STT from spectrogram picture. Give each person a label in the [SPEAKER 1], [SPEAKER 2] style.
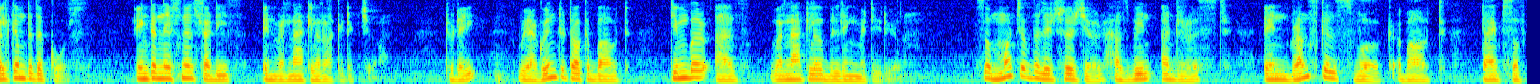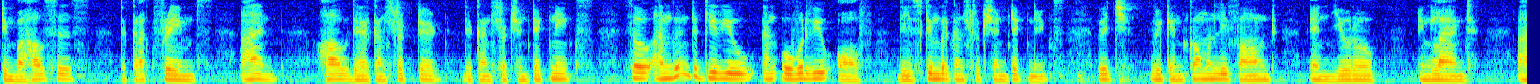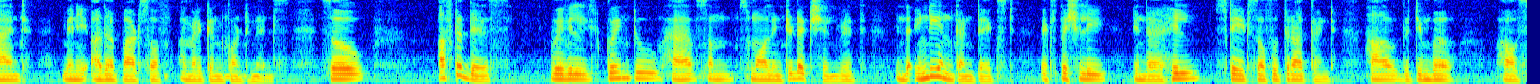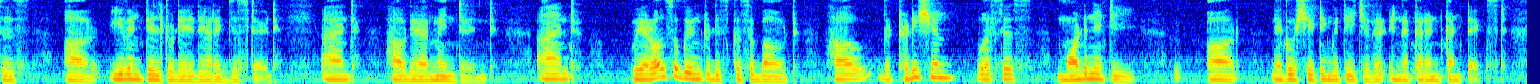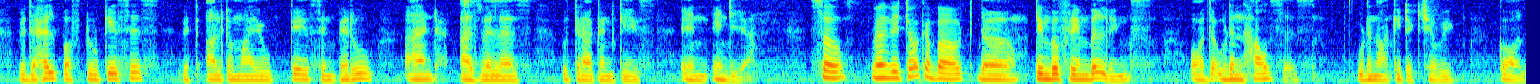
[SPEAKER 1] Welcome to the course International Studies in Vernacular Architecture. Today we are going to talk about timber as vernacular building material. So much of the literature has been addressed in Brunskill's work about types of timber houses, the cruck frames and how they are constructed, the construction techniques. So I'm going to give you an overview of these timber construction techniques which we can commonly found in Europe, England and many other parts of American continents. So after this we will going to have some small introduction with in the Indian context especially in the hill states of Uttarakhand how the timber houses are even till today they are existed and how they are maintained. And we are also going to discuss about how the tradition versus modernity are negotiating with each other in the current context with the help of two cases with Alto Mayo caves in Peru and as well as Uttarakhand caves in India. So when we talk about the timber frame buildings or the wooden houses, wooden architecture we call.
